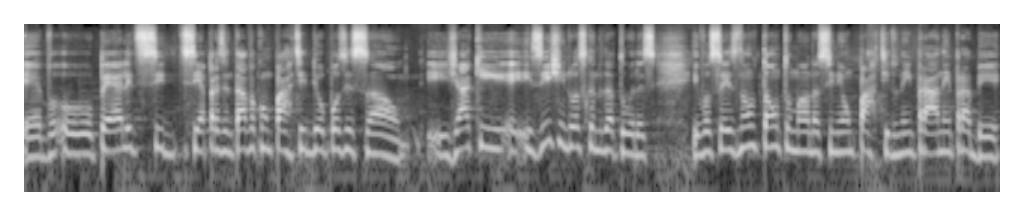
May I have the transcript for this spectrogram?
É, o PL se, se apresentava como partido de oposição e já que existem duas candidaturas e vocês não estão tomando assim nenhum partido nem para A nem para B,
